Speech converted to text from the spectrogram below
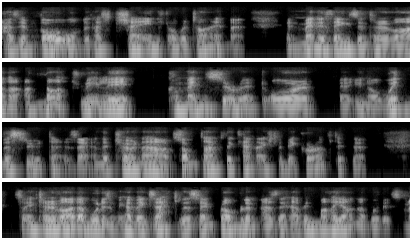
has evolved and has changed over time. And many things in Theravada are not really commensurate or, uh, you know, with the suttas. And they turn out, sometimes they can actually be corrupted. So in Theravada Buddhism, we have exactly the same problem as they have in Mahayana Buddhism,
